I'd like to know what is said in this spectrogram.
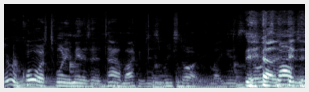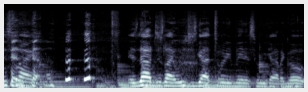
It records 20 minutes at a time. I can just restart it. Like it's, so it's not just like it's not just like we just got 20 minutes and we gotta go.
